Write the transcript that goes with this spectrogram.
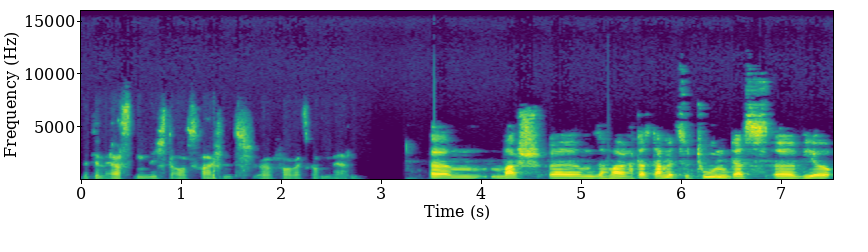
mit dem ersten nicht ausreichend äh, vorwärts kommen werden. Ähm, Masch, ähm, sag mal, hat das damit zu tun, dass äh, wir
